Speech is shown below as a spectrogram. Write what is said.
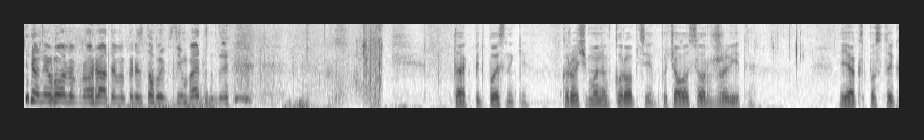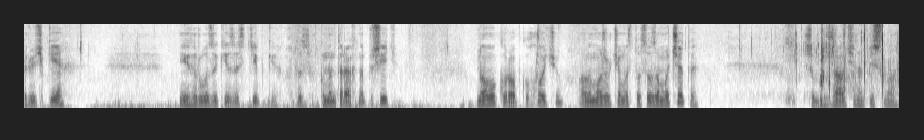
Я не можу програти, використовую всі методи. Так, підписники. Коротше, в мене в коробці почало все ржавіти. Як спасти крючки і грузики застіпки. Хтось в коментарях напишіть. Нову коробку хочу, але може в чомусь то все замочити, щоб ржавчина пішла.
